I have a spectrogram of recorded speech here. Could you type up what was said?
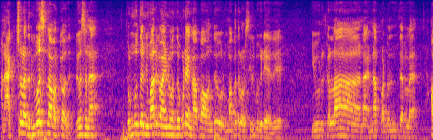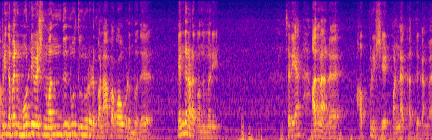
ஆனால் ஆக்சுவலாக அது ரிவர்ஸ் தான் ஒர்க் ஆகுது. ரிவர்ஸ்னா தொண்ணூத்தஞ்சு மார்க் வாங்கிட்டு வந்து கூட எங்கள் அப்பா வந்து ஒரு மக்கத்தில் ஒரு சிரிப்பு கிடையாது. இவருக்கெல்லாம் நான் என்ன பண்ணுறதுன்னு தெரில அப்போ இந்த பையனுக்கு மோட்டிவேஷன் வந்து நூற்றுக்கு நூறு எடுப்பான். நான் அப்பா கோவப்படும் போது எங்கே நடக்கும் அந்த மாதிரி? சரியா? அதனால் அப்ரிஷியேட் பண்ண கற்றுக்கங்க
